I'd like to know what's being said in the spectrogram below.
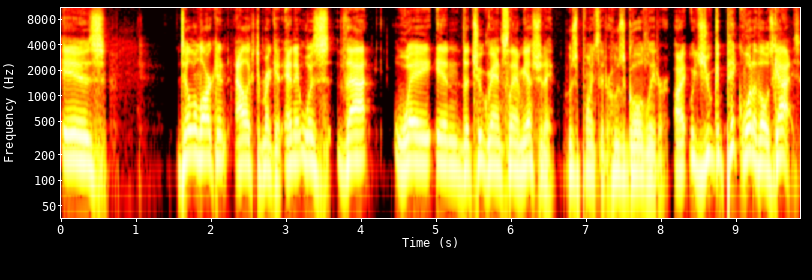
is Dylan Larkin, Alex DeBrincat. And it was that way in the two Grand Slam yesterday. Who's the points leader? Who's the gold leader? All right, you could pick one of those guys.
